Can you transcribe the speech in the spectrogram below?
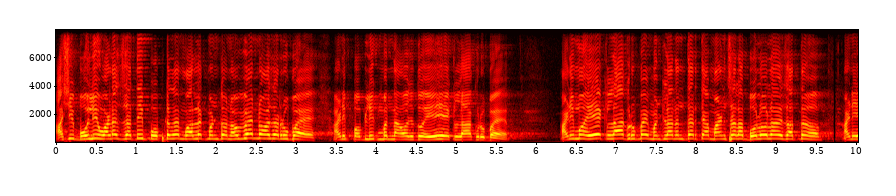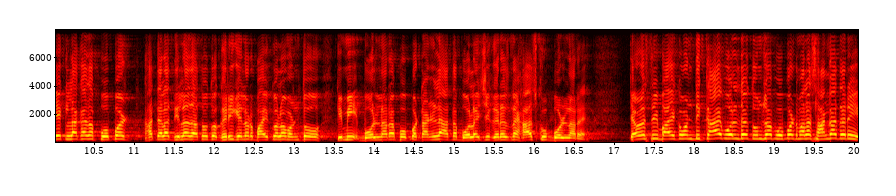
अशी बोली वाढत जाते पोपटाचा मालक म्हणतो नव्याण्णव हजार रुपये आणि पब्लिकमधनं आवाज येतो एक लाख रुपये आणि मग एक लाख रुपये म्हटल्यानंतर त्या माणसाला बोलवलं जातं आणि एक लाखाचा पोपट हा त्याला दिला जातो तो घरी गेल्यावर बायकोला म्हणतो की मी बोलणारा पोपट आणला आता बोलायची गरज नाही हाच खूप बोलणार आहे. त्यावेळेस ती बायको म्हणते काय बोलतोय तुमचा पोपट? मला सांगा तरी.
